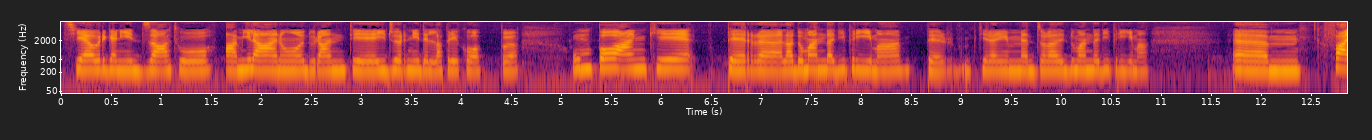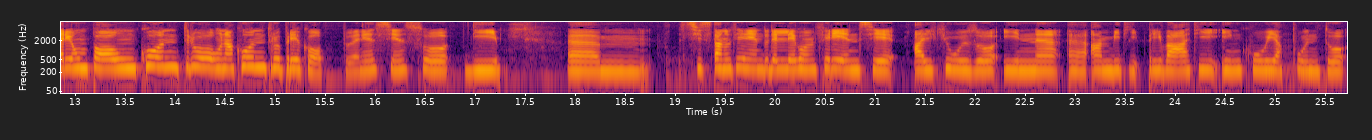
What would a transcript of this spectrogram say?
si è organizzato a Milano durante i giorni della pre-COP, un po' anche per la domanda di prima, per tirare in mezzo la domanda di prima, um, fare un po' un contro, una contro pre-COP, nel senso di um, si stanno tenendo delle conferenze al chiuso in eh, ambiti privati in cui appunto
